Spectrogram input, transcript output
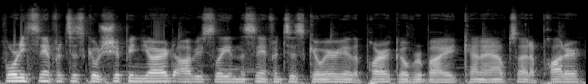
40 San Francisco Shipping Yard, obviously in the San Francisco area the park, over by kind of outside of Potter.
